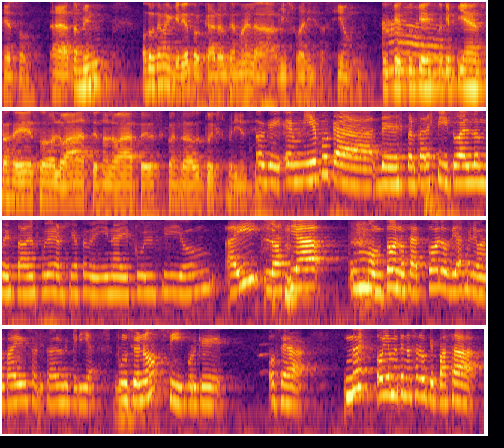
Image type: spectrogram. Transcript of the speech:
Eso. Eh, también, otro tema que quería tocar, el tema de la visualización. ¿Tú, qué, tú, qué, ¿Tú qué Ah. piensas de eso? ¿Lo haces? ¿No lo haces? Cuenta tu experiencia. Ok, en mi época de despertar espiritual, donde estaba en full energía femenina y full CEO, ahí lo hacía un montón, o sea, todos los días me levantaba y visualizaba lo que quería. ¿Funcionó? Sí, porque, o sea, no es, obviamente no es algo que pasa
